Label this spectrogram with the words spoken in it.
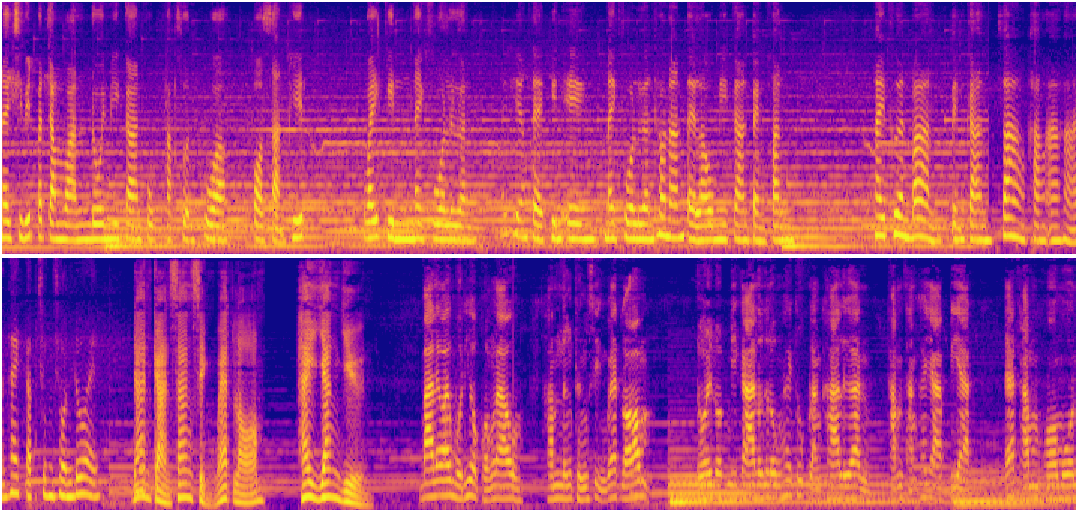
ในชีวิตประจำวัน โดยมีการปลูกผักสวนครัวปลอดสารพิษ ไว้กินในครัวเรือน ไม่เพียงแต่กินเองในครัวเรือนเท่านั้นแต่เรามีการแบ่งปัน ให้เพื่อนบ้านเป็นการสร้างคลังอาหารให้กับชุมชนด้วย ด้านการสร้างสิ่งแวดล้อม ให้ยั่งยืน บ้านและอ้อยหมู่ที่ 6 ของเราคำนึงถึงสิ่งแวดล้อม โดยลดมีการรณรงค์ให้ทุกหลังคาเรือนทำถังขยะเปียก และทำฮอร์โมน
